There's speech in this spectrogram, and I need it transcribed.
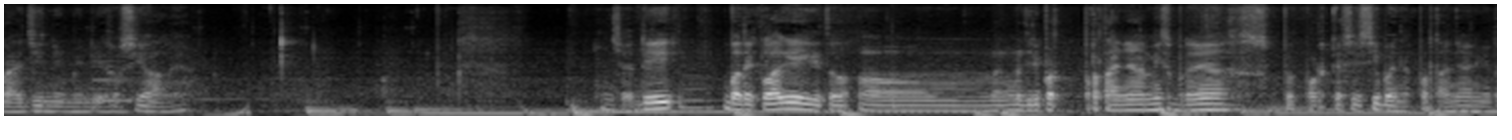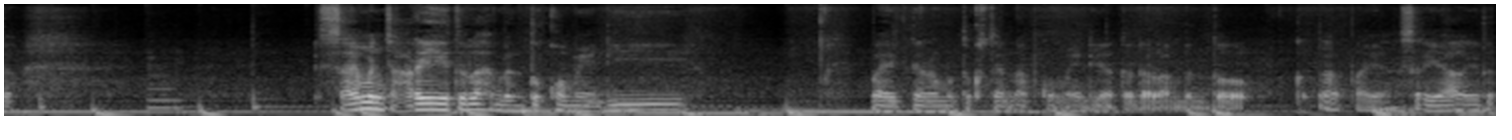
rajin di media sosial ya. Jadi balik lagi gitu um, yang menjadi jadi pertanyaan nih sebenarnya podcast isi banyak pertanyaan gitu. Saya mencari itulah bentuk komedi baik dalam bentuk stand up komedi atau dalam bentuk apa ya serial gitu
